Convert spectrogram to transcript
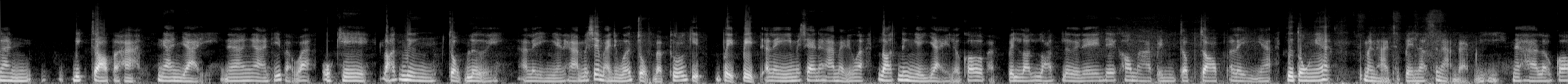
งานบิ๊กจ็อบอะค่ะงานใหญ่นะงานที่แบบว่าโอเคล็อตหนึ่งจบเลย อะไรอย่างเงี้ยนะคะไม่ใช่หมายถึงว่าจบแบบธุรกิจปิดๆอะไรอย่างงี้ไม่ใช่นะคะหมายถึงว่าล็อตหนึ่งใหญ่ๆ แล้วก็แบบเป็นล็อตๆเลยได้ได้เข้ามาเป็นจ็อบๆอะไรอย่างเงี้ยคือตรงเนี้ยมันอาจจะเป็นลักษณะแบบนี้นะคะแล้วก็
